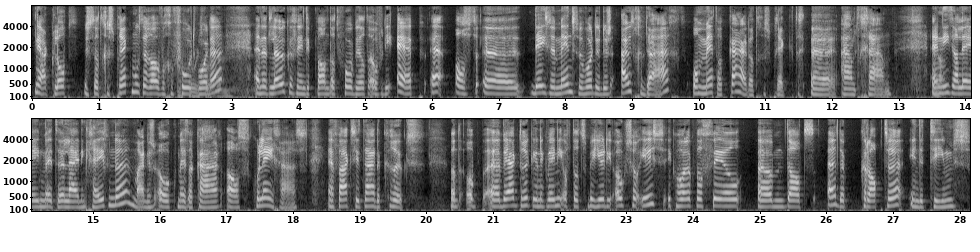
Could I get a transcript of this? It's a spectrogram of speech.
Ja, klopt. Dus dat gesprek moet erover gevoerd worden. En het leuke vind ik van dat voorbeeld over die app. als uh, deze mensen worden dus uitgedaagd om met elkaar dat gesprek uh, aan te gaan. En niet alleen met de leidinggevende, maar dus ook met elkaar als collega's. En vaak zit daar de crux. Want op uh, werkdruk, en ik weet niet of dat bij jullie ook zo is. Ik hoor ook wel veel um, dat uh, de krapte in de teams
